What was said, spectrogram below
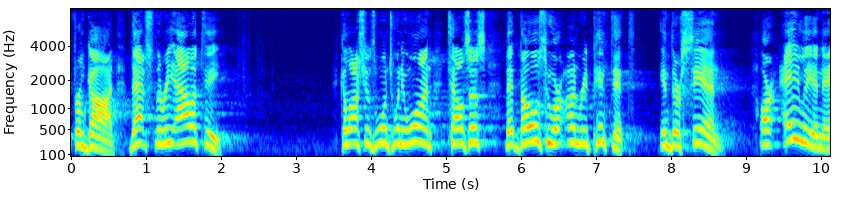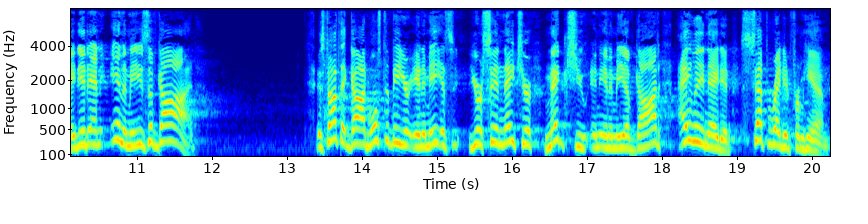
from God. That's the reality. Colossians 1:21 tells us that those who are unrepentant in their sin are alienated and enemies of God. It's not that God wants to be your enemy, it's your sin nature makes you an enemy of God, alienated, separated from Him.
